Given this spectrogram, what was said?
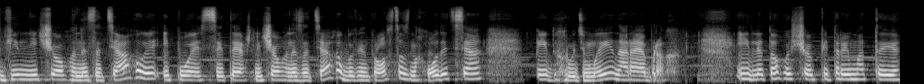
він нічого не затягує, і пояс цей теж нічого не затягує, бо він просто знаходиться під грудьми на ребрах. І для того, щоб підтримати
